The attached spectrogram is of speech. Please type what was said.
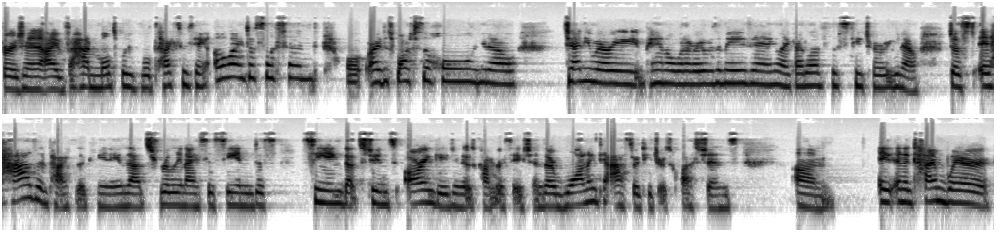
version, I've had multiple people text me saying, Oh, I just listened or I just watched the whole, you know, January panel, whatever. It was amazing. Like, I love this teacher, you know, just it has impacted the community. And that's really nice to see. And just seeing that students are engaging those conversations, are wanting to ask their teachers questions. Um, in, in a time where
